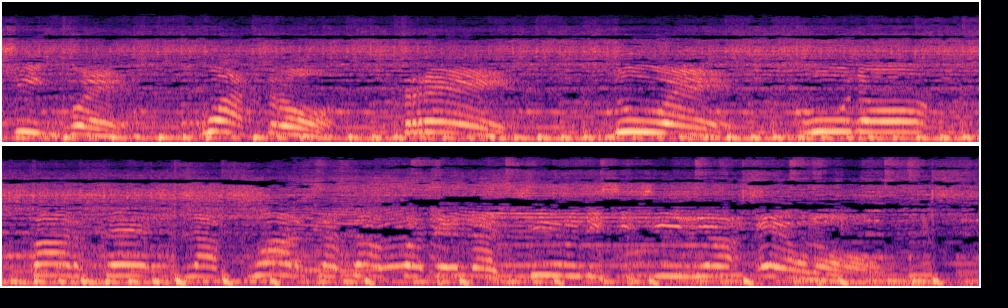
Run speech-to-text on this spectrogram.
5, 4, 3, 2, 1 parte la quarta tappa del Giro di Sicilia Eolo.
